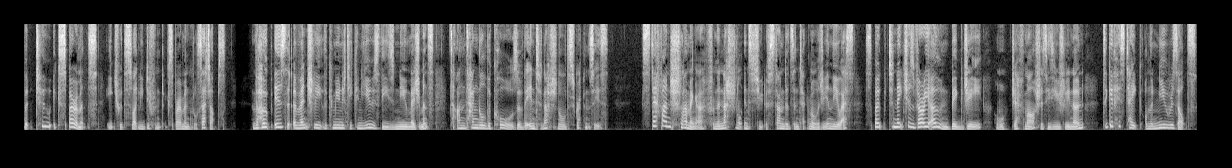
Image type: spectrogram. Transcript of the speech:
but two experiments, each with slightly different experimental setups. The hope is that eventually the community can use these new measurements to untangle the cause of the international discrepancies. Stefan Schlamminger from the National Institute of Standards and Technology in the US spoke to nature's very own Big G, or Geoff Marsh as he's usually known, to give his take on the new results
